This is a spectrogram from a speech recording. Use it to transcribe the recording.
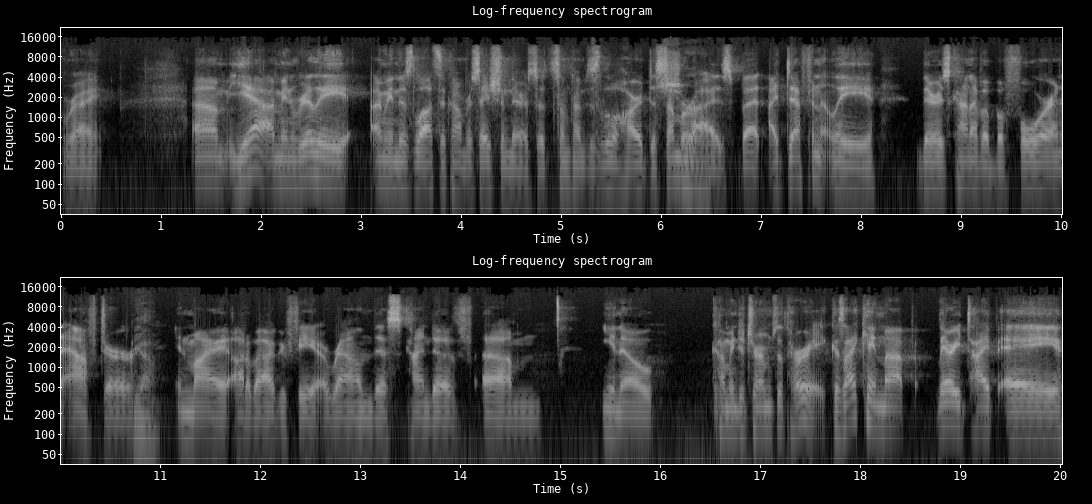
Right. Um, yeah, I mean, really, I mean, there's lots of conversation there, so it's, sometimes it's a little hard to summarize. Sure. But I definitely there's kind of a before and after yeah. in my autobiography around this kind of um, you know coming to terms with hurry because i came up very type a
